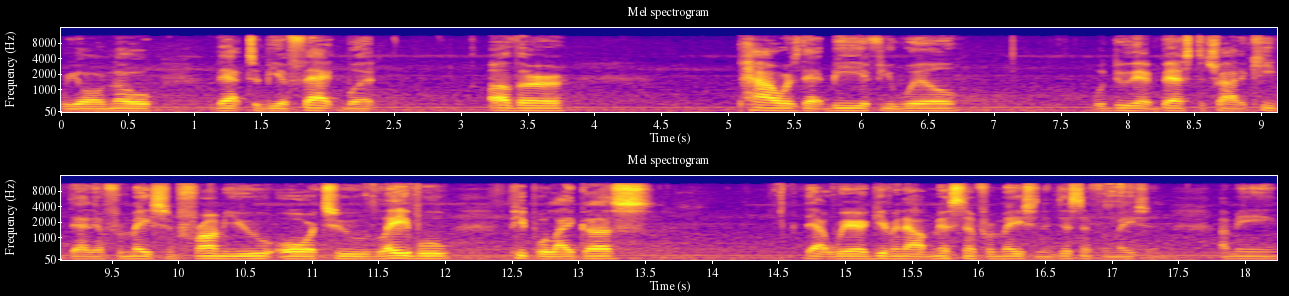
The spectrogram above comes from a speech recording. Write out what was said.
we all know that to be a fact, but other powers that be, if you will, will do their best to try to keep that information from you or to label people like us that we're giving out misinformation and disinformation. I mean,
